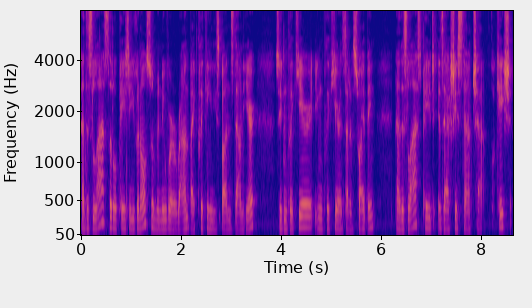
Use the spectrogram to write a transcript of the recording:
Now this last little page that you can also maneuver around by clicking these buttons down here. So you can click here, you can click here instead of swiping. Now this last page is actually Snapchat location.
